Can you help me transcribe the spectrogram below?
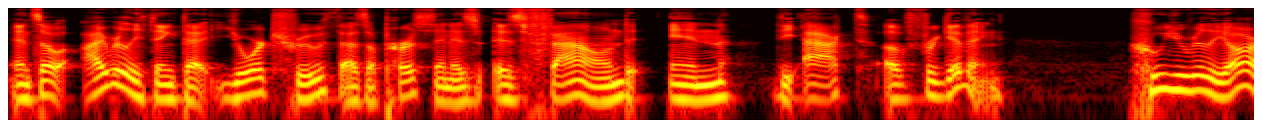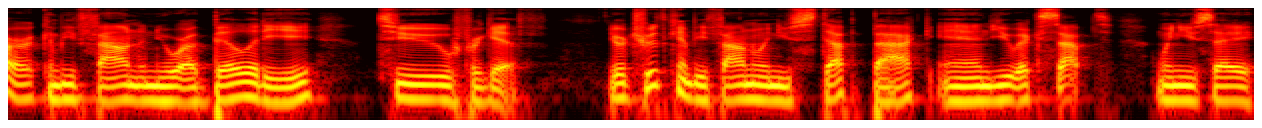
And so I really think that your truth as a person is is found in the act of forgiving. Who you really are can be found in your ability to forgive. Your truth can be found when you step back and you accept, when you say,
